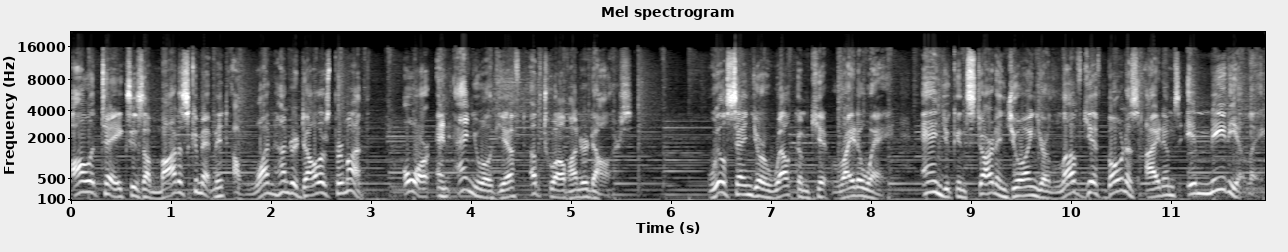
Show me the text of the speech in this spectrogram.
All it takes is a modest commitment of $100 per month or an annual gift of $1,200. We'll send your welcome kit right away, and you can start enjoying your love gift bonus items immediately.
